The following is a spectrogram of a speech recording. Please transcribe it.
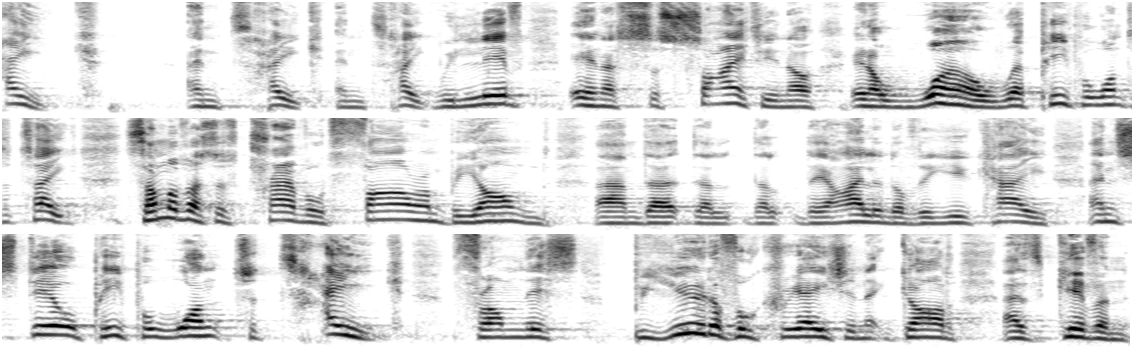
take and take and take. We live in a society, in a, in a world where people want to take. Some of us have traveled far and beyond um, the, the, the, the island of the UK, and still people want to take from this beautiful creation that God has given,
